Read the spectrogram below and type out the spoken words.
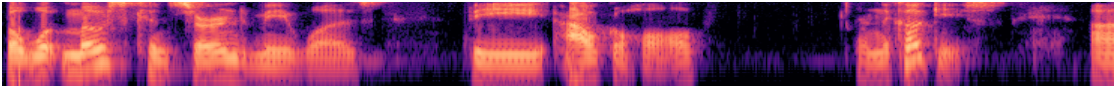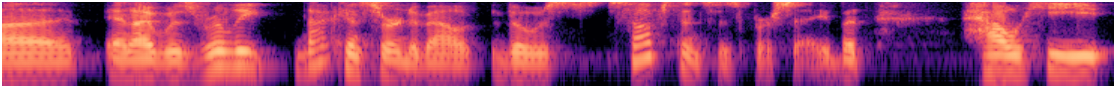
But what most concerned me was the alcohol and the cookies. Uh, and I was really not concerned about those substances per se, but how he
